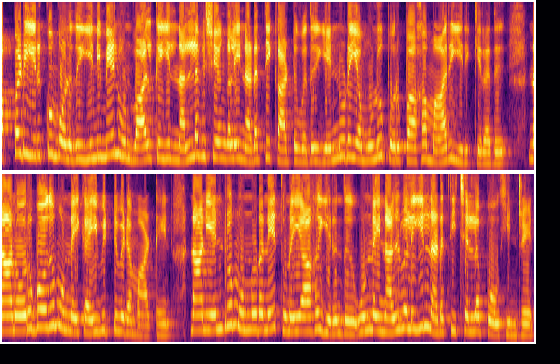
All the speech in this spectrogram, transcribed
அப்படி இருக்கும் பொழுது இனிமேல் உன் வாழ்க்கையில் நல்ல விஷயங்களை நடத்தி காட்டுவது என்னுடைய முழு பொறுப்பாக மாறி இருக்கிறது நான் ஒருபோதும் உன்னை கைவிட்டுவிட மாட்டேன். நான் என்றும் உன்னுடனே துணையாக இருந்து உன்னை நல்வழியில் நடத்தி செல்லப் போகின்றேன்.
